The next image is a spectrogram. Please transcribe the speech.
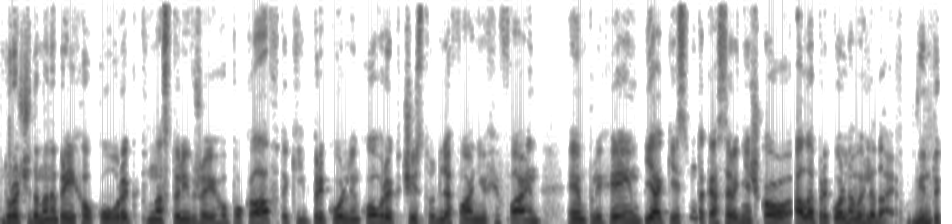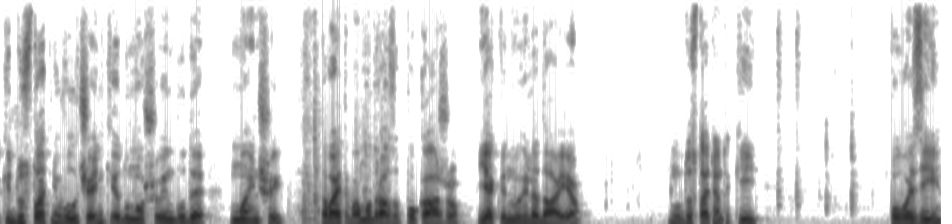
До речі, до мене приїхав коврик. На столі вже його поклав. Такий прикольний коврик, чисто для фанів Fifine, Amplihame. Якість ну така середнячкова, але прикольно виглядає. Він такий достатньо величенький. Я думав, що він буде менший. Давайте вам одразу покажу, як він виглядає. Ну, достатньо такий по вазі.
